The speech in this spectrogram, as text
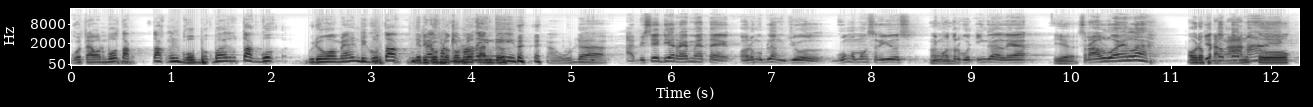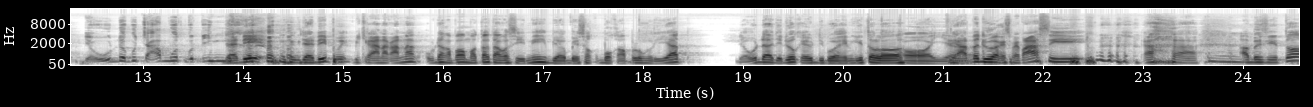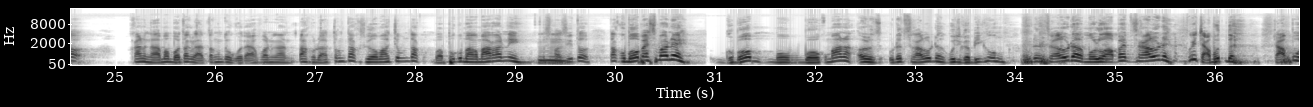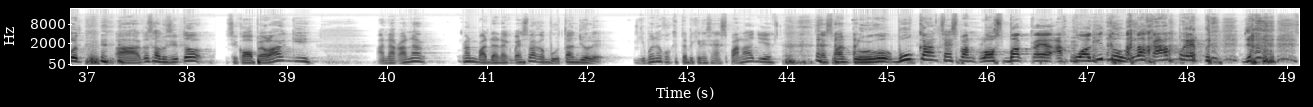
gue telepon botak, tak ini goblok banget tuh, tak gue udah mau main di gutak. Jadi goblok-goblokan tuh. Nah udah. Abisnya dia remet ya. Orang gue bilang, Jul, gue ngomong serius. Ini motor gue tinggal ya. Iya. Seralu aja lah. Oh, udah Dia pernah ngantuk. Ya udah gue cabut, gue tinggal. Jadi jadi pi- pikir anak-anak udah nggak apa motor taruh sini biar besok bokap lu ngeliat. Ya udah jadi lu kayak dibawain gitu loh. Oh iya. Ternyata di luar ekspektasi. Abis itu kan nggak lama botak datang tuh gue telepon kan tak gue datang tak segala macem tak bapak gue marah-marah nih terus pas itu tak gue bawa Vespa deh gue bawa mau bawa ke mana oh udah selalu dah gue juga bingung udah selalu dah mau lu apa selalu deh Gue cabut dah. cabut. Ah, terus habis itu si kopel lagi. Anak-anak kan pada naik Vespa kebutan Jul ya. Gimana kok kita bikin sespan aja? Sespan peluru. Bukan sespan losbak kayak aqua gitu. Lah kampret.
